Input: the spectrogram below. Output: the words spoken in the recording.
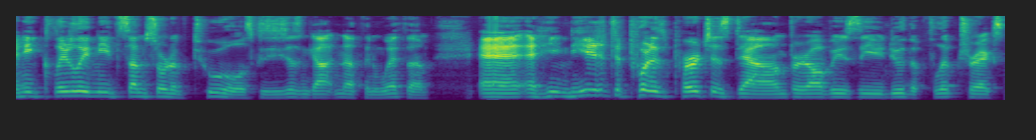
and he clearly needs some sort of tools because he doesn't got nothing with him. And, and, he needed to put his purchase down for obviously you do the flip tricks,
